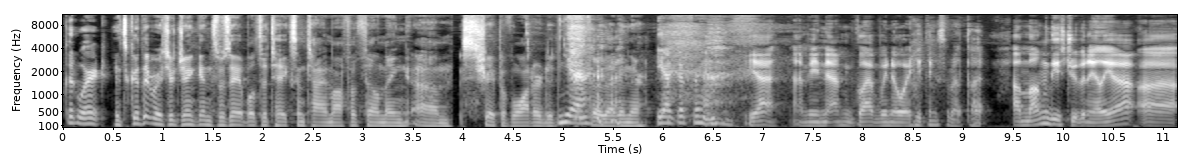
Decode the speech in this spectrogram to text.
Good word. It's good that Richard Jenkins was able to take some time off of filming um, Shape of Water to Yeah. throw that in there. Yeah, good for him. Yeah, I mean, I'm glad we know what he thinks about that. Among these juvenilia uh,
